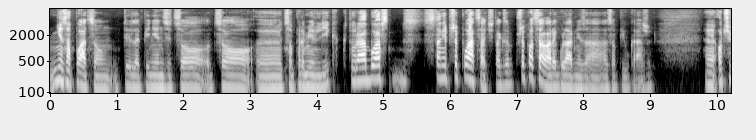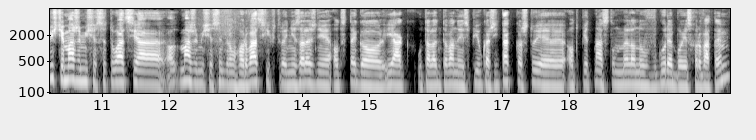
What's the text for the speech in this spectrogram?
nie zapłacą tyle pieniędzy, co, co, co Premier League, która była w w stanie przepłacać, tak, przepłacała regularnie za, za piłkarzy. E, Oczywiście marzy mi się sytuacja, marzy mi się syndrom chorwacki, w której niezależnie od tego, jak utalentowany jest piłkarz, i tak kosztuje od 15 melonów w górę, bo jest Chorwatem,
